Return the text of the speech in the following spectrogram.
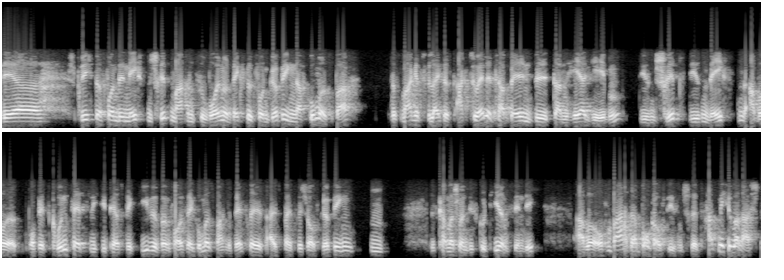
der spricht davon, den nächsten Schritt machen zu wollen und wechselt von Göppingen nach Gummersbach. Das mag jetzt vielleicht das aktuelle Tabellenbild dann hergeben, diesen Schritt, diesen nächsten, aber ob jetzt grundsätzlich die Perspektive beim VfL Gummersbach eine bessere ist als bei Frischhaus Göppingen, hm, kann man schon diskutieren, finde ich. Aber offenbar hat er Bock auf diesen Schritt. Hat mich überrascht.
